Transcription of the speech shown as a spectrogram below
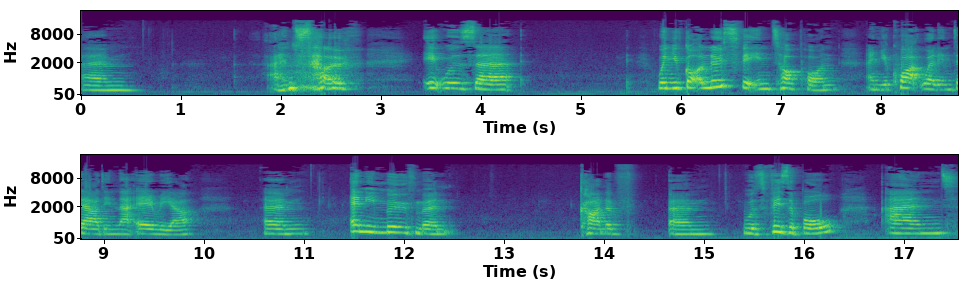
Um, and so it was uh, when you've got a loose fitting top on and you're quite well endowed in that area, um, any movement kind of um, was visible and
